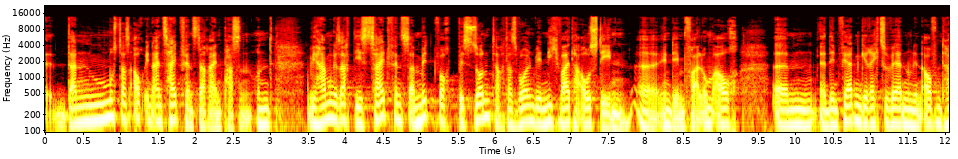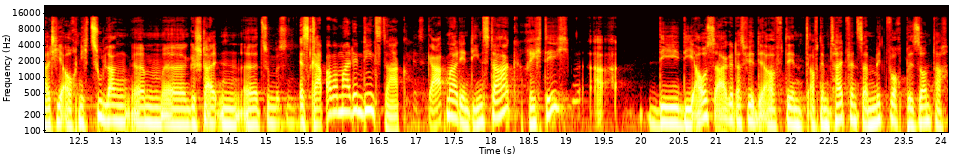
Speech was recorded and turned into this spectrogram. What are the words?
äh, dann muss das auch in ein Zeitfenster reinpassen. Und wir haben gesagt, dieses Zeitfenster Mittwoch bis Sonntag, das wollen wir nicht weiter ausdehnen äh, in dem Fall, um auch ähm, den Pferden gerecht zu werden, um den Aufenthalt hier auch nicht zu lang ähm, äh, gestalten äh, zu müssen. Es gab aber mal den Dienstag. Es gab mal den Dienstag, richtig die, die Aussage, dass wir auf, den, auf dem Zeitfenster Mittwoch bis Sonntag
